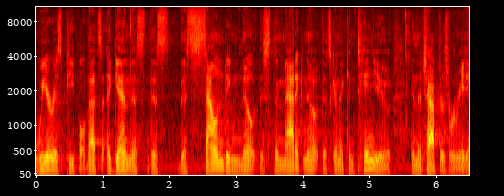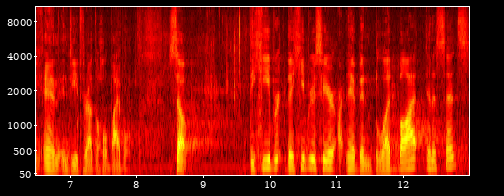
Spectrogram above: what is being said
we are his people. That's, again, this, this, this sounding note, this thematic note that's going to continue in the chapters we're reading, and indeed throughout the whole Bible. So, the, Hebrew, the Hebrews here, they have been blood bought in a sense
